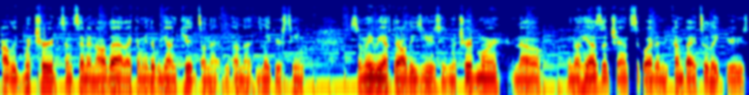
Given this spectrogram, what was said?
probably matured since then and all that. Like, I mean, there were young kids on that on that Lakers team. So maybe after all these years, he's matured more. now, you know, he has a chance to go ahead and come back to Lakers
